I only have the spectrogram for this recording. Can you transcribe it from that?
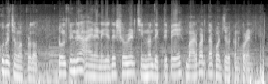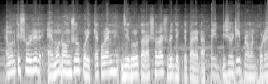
খুবই চমকপ্রদ। ডলফিনরা আয়নায় নিজেদের শরীরের চিহ্ন দেখতে পেয়ে বারবার তা পর্যবেক্ষণ করেন। এমনকি শরীরের এমন অংশ পরীক্ষা করেন যেগুলো তারা সরাসরি দেখতে পারে না। এই বিষয়টি প্রমাণ করে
